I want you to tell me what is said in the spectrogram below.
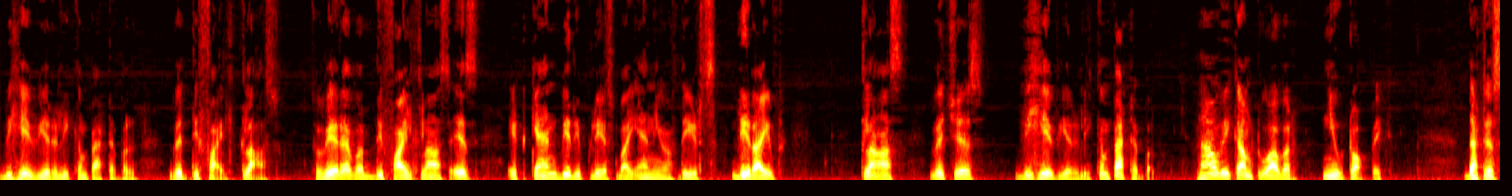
behaviourally compatible with the file class so wherever the file class is it can be replace by any of that's derived class which is behaviourally compatible now we come to our new topic that is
